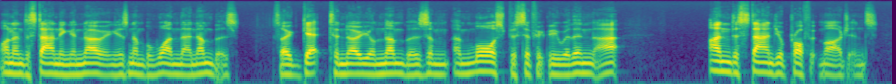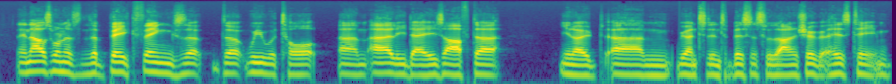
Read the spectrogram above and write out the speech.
on understanding and knowing is number one, their numbers. So, get to know your numbers, and, and more specifically within that, understand your profit margins. And that was one of the big things that, that we were taught um, early days after, you know, um, we entered into business with Alan Sugar. His team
